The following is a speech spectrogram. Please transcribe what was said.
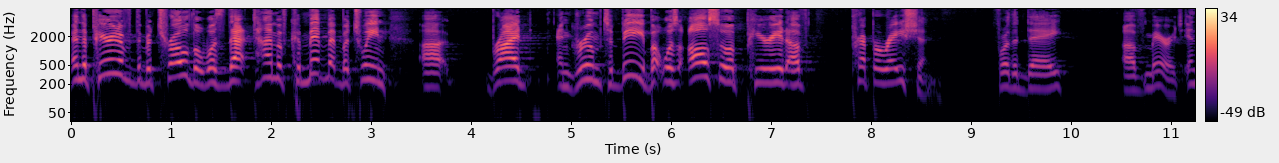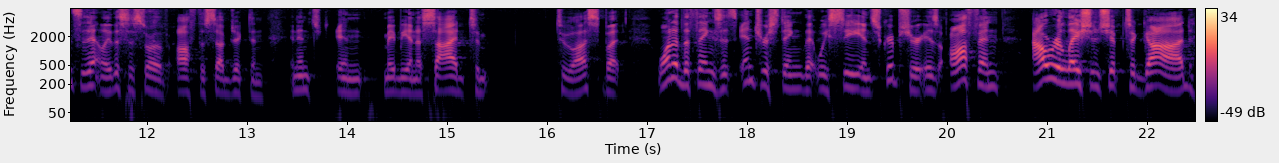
and the period of the betrothal was that time of commitment between uh, bride and groom to be, but was also a period of preparation for the day of marriage. Incidentally, this is sort of off the subject and, and in, in maybe an aside to, to us, but one of the things that's interesting that we see in Scripture is often our relationship to God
